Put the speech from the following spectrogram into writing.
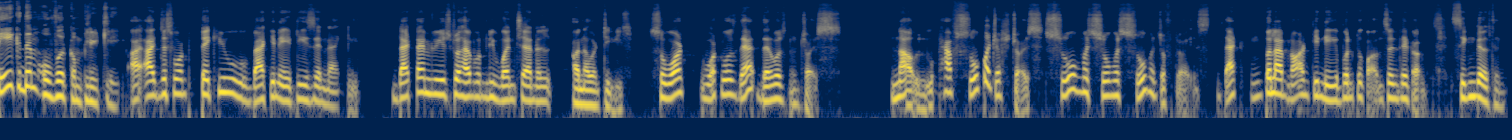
take them over completely. I, I just want to take you back in 80s and 90s. That time we used to have only one channel on our TVs. So what what was that? There was no choice. Now you have so much of choice, so much, so much, so much of choice that people are not being able to concentrate on single thing.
